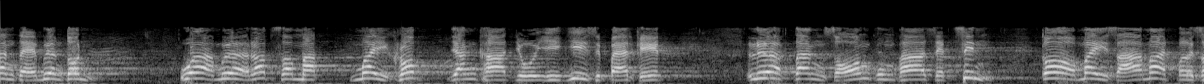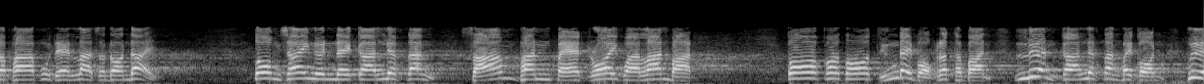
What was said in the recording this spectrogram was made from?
ตั้งแต่เบื้องต้น ว่าเมื่อรับสมัครไม่ครบยังขาดอยู่อีก 28 เขต เลือกตั้งสองกุมภาเสร็จสิ้น ก็ไม่สามารถเปิดสภาผู้แทนราษฎรได้ ต้องใช้เงินในการเลือกตั้ง 3,800 กว่าล้านบาทกกตถึงได้บอกรัฐบาล เลื่อนการเลือกตั้งไปก่อน เพื่อ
